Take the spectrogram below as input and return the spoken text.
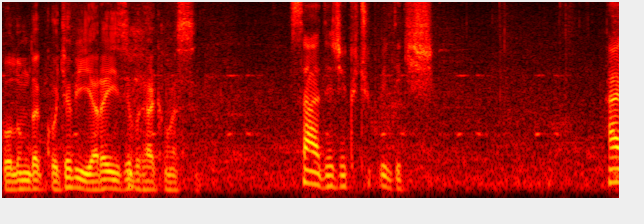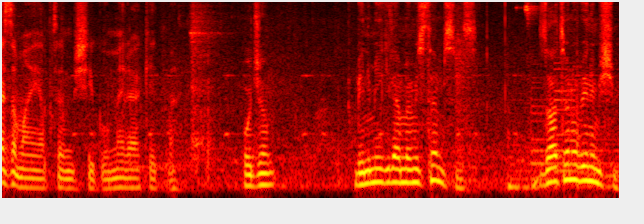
kolumda koca bir yara izi bırakmazsın. Sadece küçük bir dikiş. Her zaman yaptığım bir şey bu merak etme. Hocam, benim ilgilenmemi ister misiniz? Zaten o benim işim.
